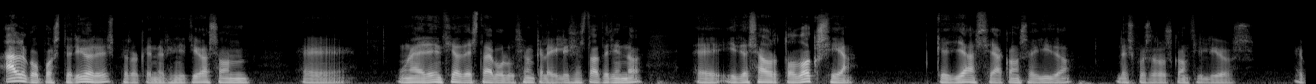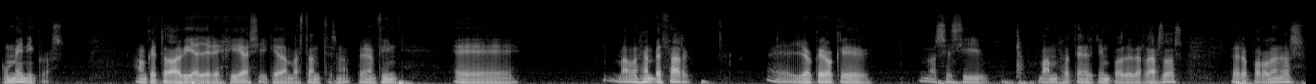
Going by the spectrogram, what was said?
algo posteriores, pero que en definitiva son eh, una herencia de esta evolución que la Iglesia está teniendo eh, y de esa ortodoxia que ya se ha conseguido después de los concilios ecuménicos, aunque todavía hay herejías y quedan bastantes, ¿no? Pero en fin, vamos a empezar. yo creo que no sé si vamos a tener tiempo de ver las dos, pero por lo menos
